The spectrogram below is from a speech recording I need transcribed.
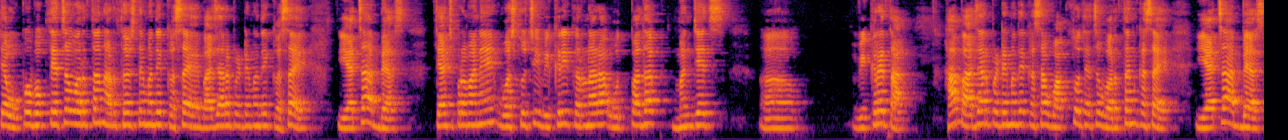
त्या उपभोक्त्याचं वर्तन अर्थव्यवस्थेमध्ये कसं आहे बाजारपेठेमध्ये कसं आहे याचा अभ्यास. त्याचप्रमाणे वस्तूची विक्री करणारा उत्पादक म्हणजेच विक्रेता हा बाजारपेठेमध्ये कसा वागतो त्याचं वर्तन कसं आहे याचा अभ्यास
